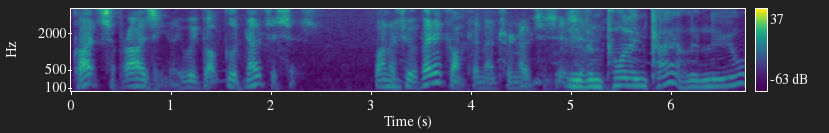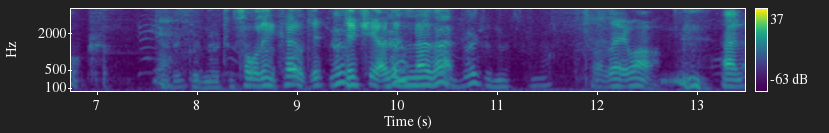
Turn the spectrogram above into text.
Quite surprisingly, we got good notices. One or two very complimentary notices. Even Pauline Kael in New York. Gave it Yes. Good notices. Pauline Cole, did, Yeah, did she? I yeah, didn't know yeah, that. Very good notices. yeah. Well, there you are. and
